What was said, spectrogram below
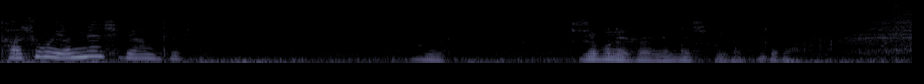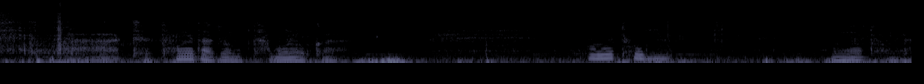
다 주고 연면 시비 하면 되지. 지저분해서 연면 시기가 힘들어 아 저 통에다 좀 담아놓을 걸 어느 통이야? 농약통에다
